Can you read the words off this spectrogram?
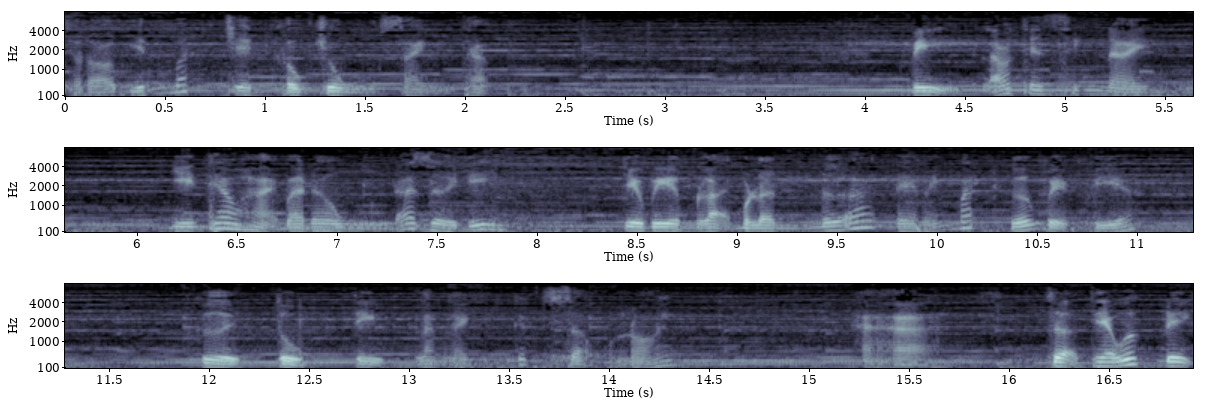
sau đó biến mất trên không trung sành thẳm. Vị lão tiên sinh này nhìn theo Hải Ba Đông đã rời đi, tiêu viêm lại một lần nữa đem ánh mắt hướng về phía cười tủm tỉm lăng ảnh cất giọng nói. Hà hà, dựa theo ước định,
